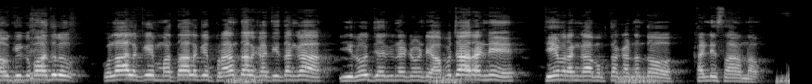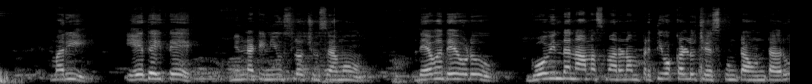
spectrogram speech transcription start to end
లౌకికవాదులు కులాలకి మతాలకి ప్రాంతాలకు అతీతంగా ఈ రోజు జరిగినటువంటి అపచారాన్ని తీవ్రంగా ముక్తఖండంతో ఖండిస్తా ఉన్నాం. మరి ఏదైతే నిన్నటి న్యూస్లో చూసామో దేవదేవుడు గోవింద నామస్మరణం ప్రతి ఒక్కళ్ళు చేసుకుంటా ఉంటారు.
